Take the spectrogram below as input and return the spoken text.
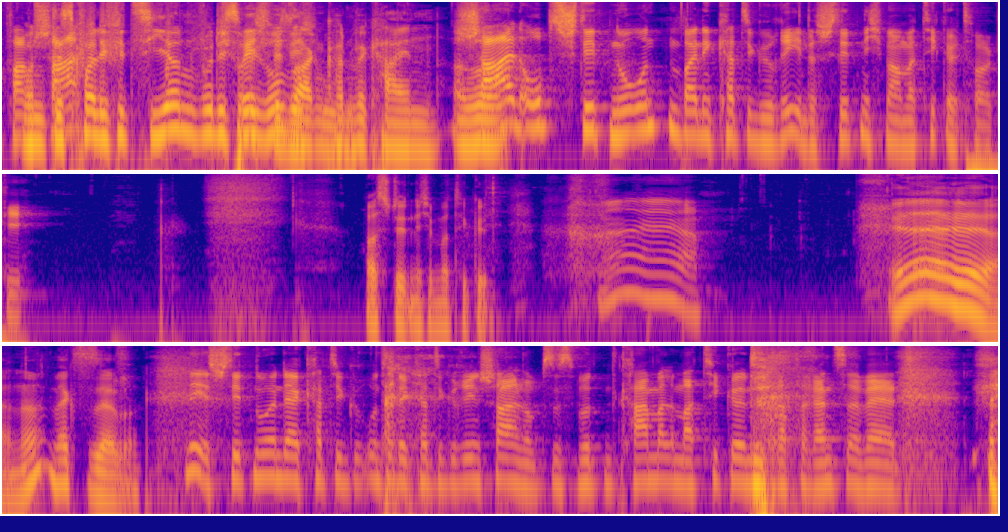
Vor allem Und Schal disqualifizieren würde ich Sprich sowieso sagen, können wir keinen. Also, Schalenobst steht nur unten bei den Kategorien. Das steht nicht mal im Artikel, Talkie. Was steht nicht im Artikel? Ah, ja, ja. Ja, ja, ja, ja, ne? Merkst du selber. Nee, es steht nur in der Kategor unter der Kategorien Schalenobst. Es wird keinmal im Artikel mit Referenz erwähnt.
